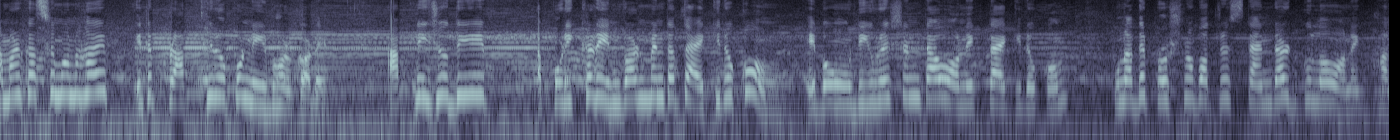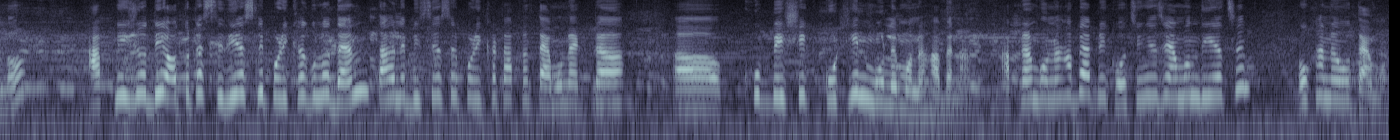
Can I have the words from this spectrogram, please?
আমার কাছে মনে হয় এটা প্রার্থীর ওপর নির্ভর করে। আপনি যদি পরীক্ষার এনভায়রনমেন্টটা তো একই রকম এবং ডিউরেশনটাও অনেকটা একই রকম ওনাদের প্রশ্নপত্রের স্ট্যান্ডার্ডগুলোও অনেক ভালো। আপনি যদি অতটা সিরিয়াসলি পরীক্ষাগুলো দেন, তাহলে বিসিএসের পরীক্ষাটা আপনার তেমন একটা খুব বেশি কঠিন বলে মনে হবে না। আপনার মনে হবে আপনি কোচিংয়ে যেমন দিয়েছেন, ওখানেও তেমন।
